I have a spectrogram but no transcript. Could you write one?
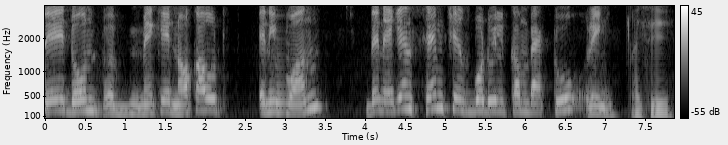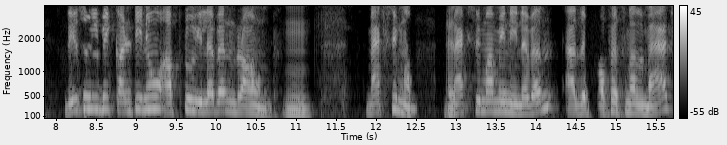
they don't uh, make a knockout anyone, then again same chessboard will come back to ring. I see. This will be continue up to 11 round Mm. maximum And- maximum in 11 as a professional match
